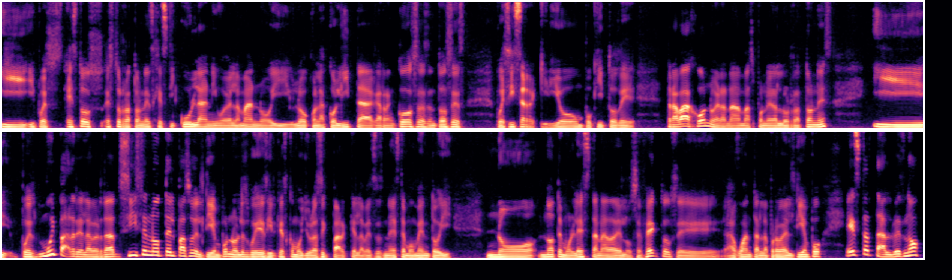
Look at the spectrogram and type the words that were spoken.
y, pues estos, estos ratones gesticulan y mueven la mano y luego con la colita agarran cosas. Entonces, pues sí se requirió un poquito de trabajo. No era nada más poner a los ratones. Y pues muy padre, la verdad. Sí se nota el paso del tiempo. No les voy a decir que es como Jurassic Park, que a veces en este momento y no, no te molesta nada de los efectos. Aguantan la prueba del tiempo. Esta tal vez no.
